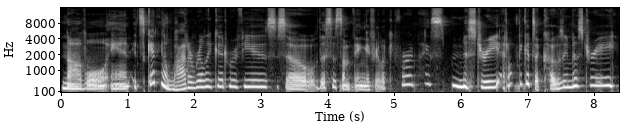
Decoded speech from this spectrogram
novel and it's getting a lot of really good reviews. So, this is something if you're looking for a nice mystery, I don't think it's a cozy mystery,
